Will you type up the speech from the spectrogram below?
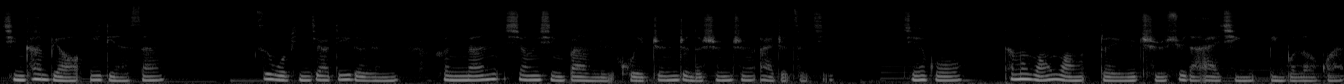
请看表一点三。自我评价低的人很难相信伴侣会真正的深深爱着自己。结果，他们往往对于持续的爱情并不乐观。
